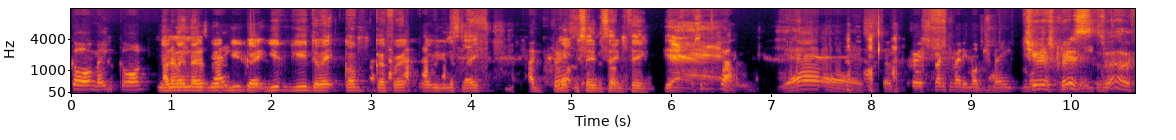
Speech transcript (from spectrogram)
Go on, mate. Go on. No, no, no. no you go. You you do it. Go on, go for it. What were you going to say? And Chris, to say the same thing. Yeah. Yes. So, Chris, thank you very much, mate. Cheers, Chris, as well.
